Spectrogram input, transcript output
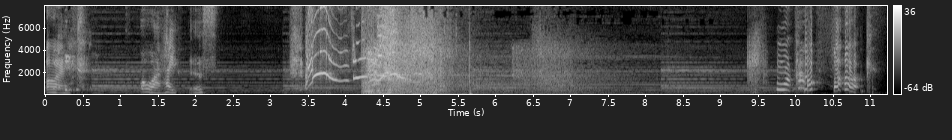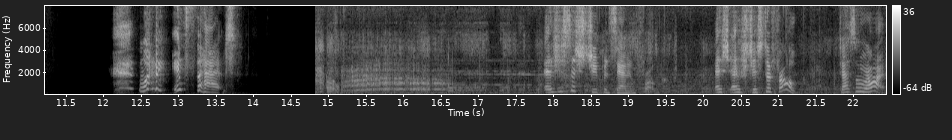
Oh, I, oh, I hate this. It's just a stupid sounding frog. It's, it's just a frog. That's alright.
